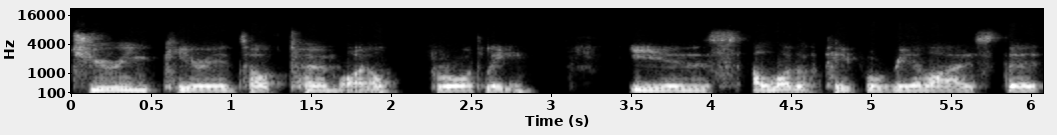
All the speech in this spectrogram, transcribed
during periods of turmoil broadly is a lot of people realize that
